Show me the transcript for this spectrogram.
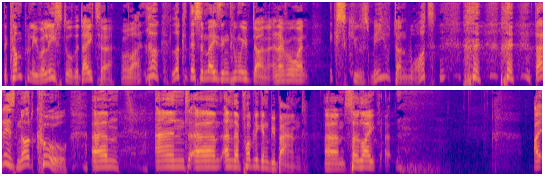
the company released all the data and were like, look, look at this amazing thing we've done. And everyone went, excuse me, you've done what? that is not cool. Um, and, um, and they're probably going to be banned. Um, so like, I,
